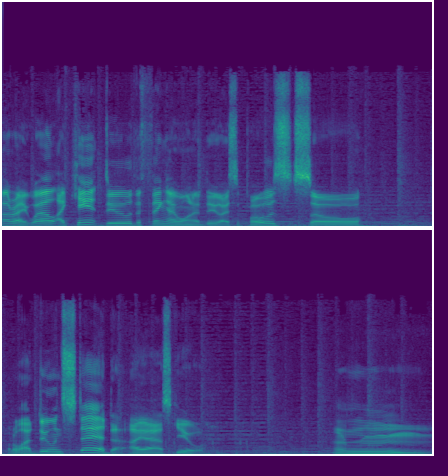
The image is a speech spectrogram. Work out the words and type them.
Alright, well, I can't do the thing I want to do, I suppose, so... What do I do instead, I ask you? Hmm...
